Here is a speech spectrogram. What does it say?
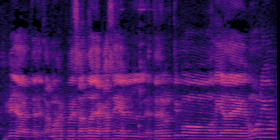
Así que ya te- estamos empezando ya casi el. Este es el último día de junio.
